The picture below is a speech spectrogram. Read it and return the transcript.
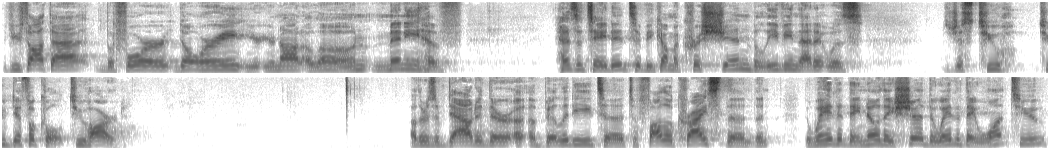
If you thought that before, don't worry, you're not alone. Many have hesitated to become a Christian, believing that it was just too, too difficult, too hard. Others have doubted their uh, ability to, to follow Christ the, the, the way that they know they should, the way that they want to.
